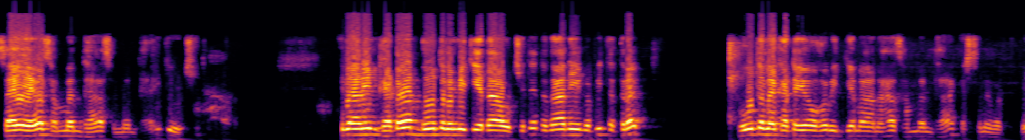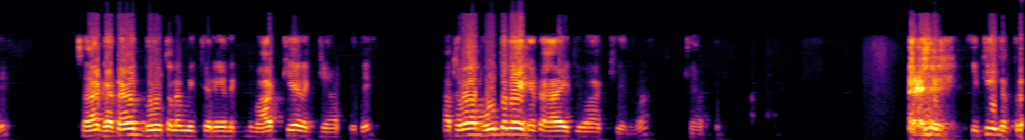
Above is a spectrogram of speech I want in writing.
स एव सम्बन्धः सम्बन्धः इति उच्यते। इदानीं घटवद्भूतलम् इति यदा उच्यते, तदानीमपि तत्र भूतलघटयोः विद्यमानः सम्बन्धः कश्चन वर्तते। सः घटवद्भूतलम् इत्यनेन वाक्येन ज्ञाप्यते, अथवा भूतले घटः इति वाक्येन वा ज्ञाप्यते। इति तत्र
